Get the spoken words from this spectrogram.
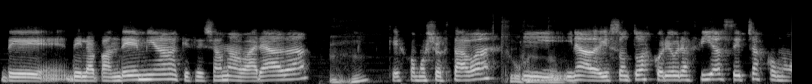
de, de la pandemia que se llama Varada, que es como yo estaba. Bueno. Y, y nada, y son todas coreografías hechas como,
